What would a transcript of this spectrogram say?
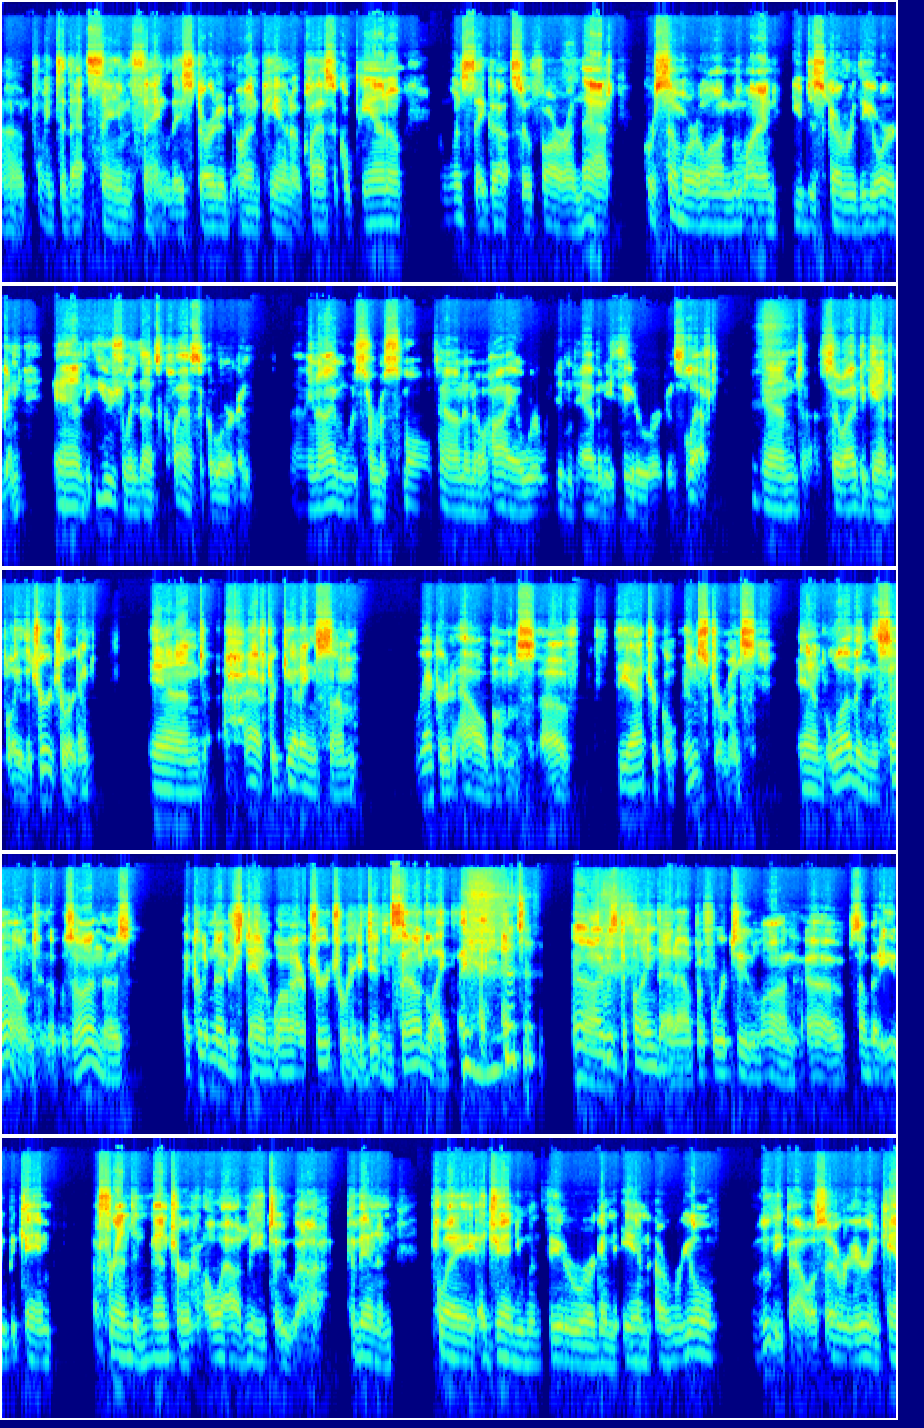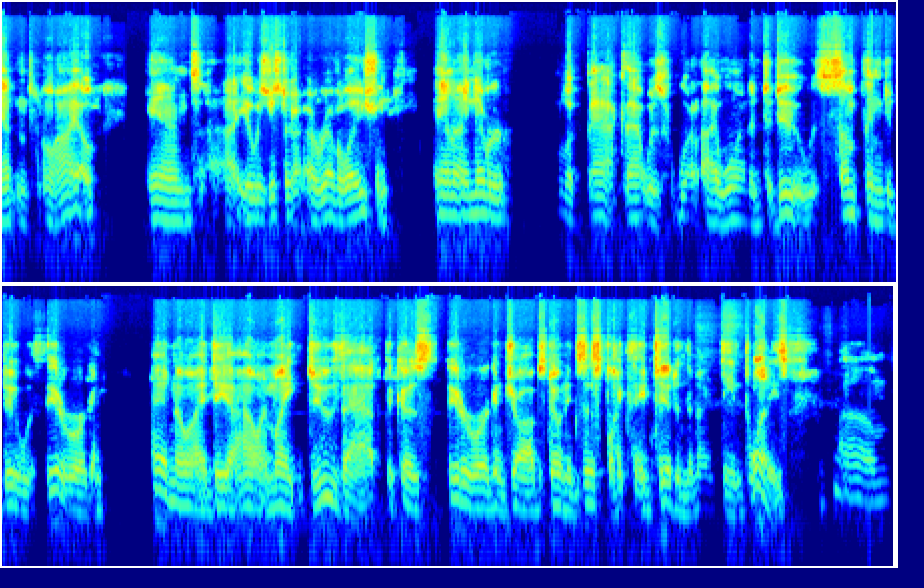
uh, point to that same thing. They started on piano, classical piano. Once they got so far on that, of course, somewhere along the line, you discover the organ, and usually that's classical organ. I mean, I was from a small town in Ohio where we didn't have any theater organs left. And uh, so I began to play the church organ. And after getting some record albums of theatrical instruments and loving the sound that was on those, I couldn't understand why our church organ didn't sound like that. Uh, I was to find that out before too long. Uh, somebody who became a friend and mentor allowed me to uh, come in and play a genuine theater organ in a real movie palace over here in Canton, Ohio. And uh, it was just a, a revelation. And I never looked back. That was what I wanted to do, was something to do with theater organ. I had no idea how I might do that because theater organ jobs don't exist like they did in the 1920s. Mm-hmm. Um,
